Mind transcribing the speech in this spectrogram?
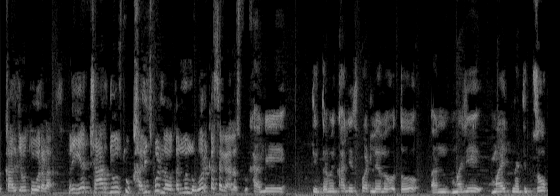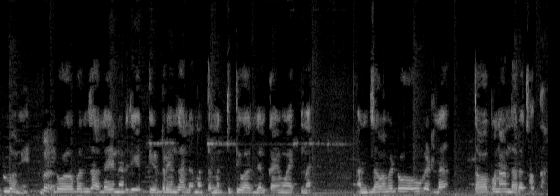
काल जेव्हा तू वरला म्हणजे या चार दिवस तू खालीच पडला होता मग वर कसा गालास तू? खाली तिथं मी खालीच पडलेलो होतो आणि म्हणजे माहीत नाही ते झोपलो मी. बरं. डोळं बंद झालं एनर्जी एकटी ड्रेन झाल्यानंतर ना किती वाजलेलं काय माहीत नाही. आणि जेव्हा मी डोळं उघडलं तेव्हा पण अंधारच होता.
